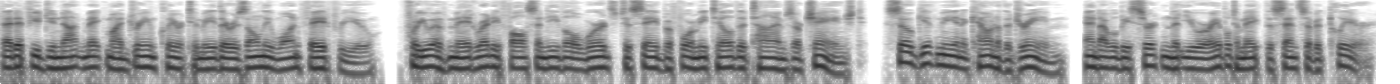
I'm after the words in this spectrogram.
that if you do not make my dream clear to me there is only one fate for you, for you have made ready false and evil words to say before me till the times are changed, so give me an account of the dream, and I will be certain that you are able to make the sense of it clear.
